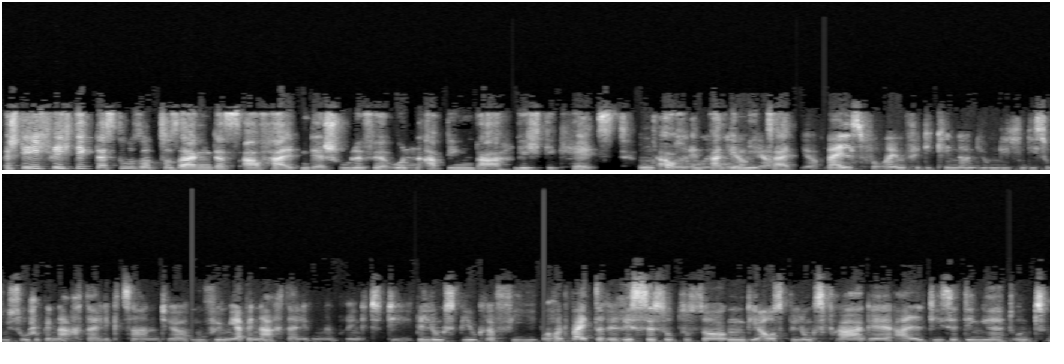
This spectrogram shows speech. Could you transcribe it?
Verstehe ich richtig, dass du sozusagen das Aufhalten der Schule für unabdingbar wichtig hältst, und, auch in Pandemiezeiten? Ja, ja, ja. weil es vor allem für die Kinder und Jugendlichen, die sowieso schon benachteiligt sind, ja, nur viel mehr Benachteiligungen bringt. Die Bildungsbiografie hat weitere Risse sozusagen, die Ausbildungsfrage, all diese Dinge. Und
